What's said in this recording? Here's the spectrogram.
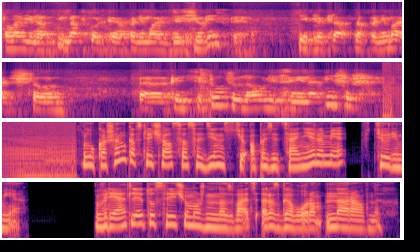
Половина, насколько я понимаю, здесь юристы и прекрасно понимают, что э, Конституцию на улице не напишешь. Лукашенко встречался с 11 оппозиционерами в тюрьме. Вряд ли эту встречу можно назвать разговором на равных.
